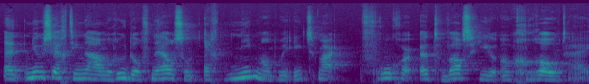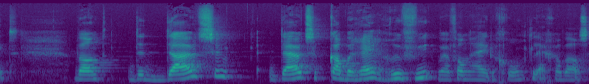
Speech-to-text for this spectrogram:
En nu zegt die naam Rudolf Nelson echt niemand meer iets, maar vroeger het was hier een grootheid. Want de Duitse, Duitse cabaret-revue, waarvan hij de grondlegger was,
